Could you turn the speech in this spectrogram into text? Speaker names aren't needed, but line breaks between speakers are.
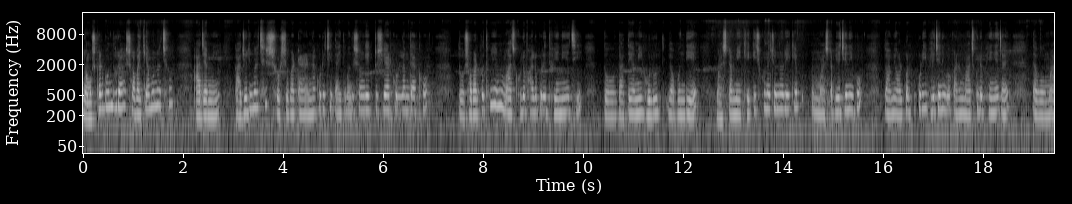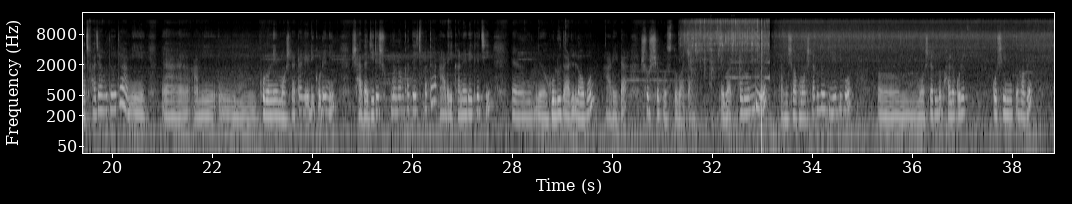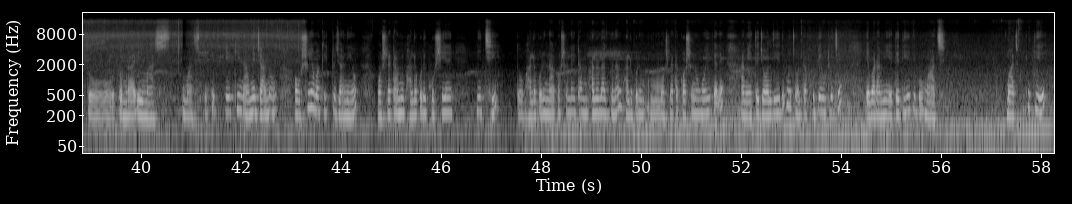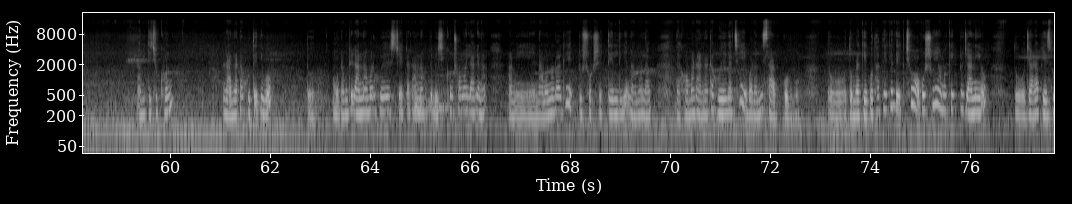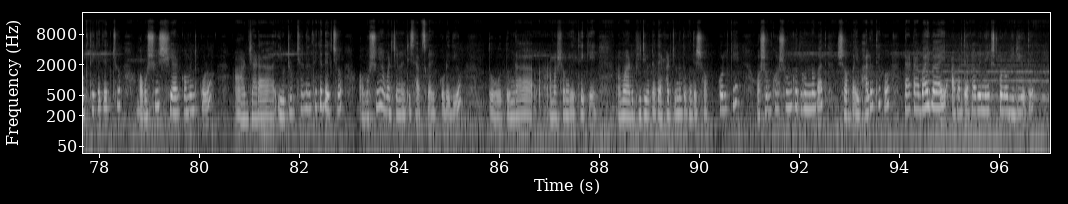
নমস্কার বন্ধুরা, সবাই কেমন আছো? আজ আমি কাজলি মাছের সর্ষে বাটা রান্না করেছি, তাই তোমাদের সঙ্গে একটু শেয়ার করলাম, দেখো। তো সবার প্রথমেই আমি মাছগুলো ভালো করে ধুয়ে নিয়েছি। তো তাতে আমি হলুদ, লবণ দিয়ে মাছটা মেখে কিছুক্ষণের জন্য রেখে মাছটা ভেজে নিব। তো আমি অল্প অল্প করেই ভেজে নিব কারণ মাছগুলো ভেঙে যায়। তো মাছ ভাজা হতে হতে আমি আমি ফোড়নের মশলাটা রেডি করে নিই। সাদা জিরে, শুকনো লঙ্কা, তেজপাতা আর এখানে রেখেছি হলুদ আর লবণ আর এটা সর্ষে পোস্ত বাটা। এবার ফোড়ন দিয়ে আমি সব মশলাগুলো দিয়ে দিব। মশলাগুলো ভালো করে কষিয়ে নিতে হবে। তো তোমরা এই মাছ মাছটিকে কে কী নামে জানো, অবশ্যই আমাকে একটু জানিও। মশলাটা আমি ভালো করে কষিয়ে নিচ্ছি। তো ভালো করে না কষালে এটা ভালো লাগবে না। ভালো করে মশলাটা কষানো হয়ে গেলে আমি এতে জল দিয়ে দিব, জলটা ফুটে উঠেছে। এবার আমি এতে দিয়ে দিব মাছ। মাছগুলো দিয়ে আমি কিছুক্ষণ রান্নাটা হতে দিব। তো মোটামুটি রান্না আমার হয়ে এসছে। এটা রান্না হতে বেশিক্ষণ সময় লাগে না। আমি নামানোর আগে একটু সর্ষের তেল দিয়ে নামালাম। দেখো আমার রান্নাটা হয়ে গেছে, এবার আমি সার্ভ করব। তো তোমরা কে কোথা থেকে দেখছ অবশ্যই আমাকে একটু জানিও। তো যারা ফেসবুক থেকে দেখছ অবশ্যই শেয়ার কমেন্ট করো। আর যারা ইউটিউব চ্যানেল থেকে দেখছ অবশ্যই আমার চ্যানেলটি সাবস্ক্রাইব করে দিও। তো তোমরা আমার সঙ্গে থেকে আমার ভিডিওটা দেখার জন্য তোমাদের সকলকে অসংখ্য অসংখ্য ধন্যবাদ। সবাই ভালো থেকো। Tata, bye bye. আবার দেখাবে নেক্সট কোনো ভিডিওতে।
